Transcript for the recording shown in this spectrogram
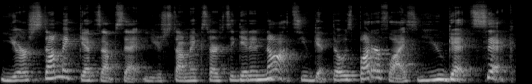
Your stomach gets upset. Your stomach starts to get in knots. You get those butterflies. You get sick.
